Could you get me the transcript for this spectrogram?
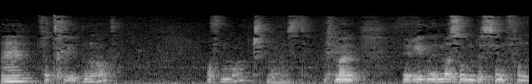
Mhm. vertreten hat, auf den Markt schmeißt? Ich meine, wir reden immer so ein bisschen von,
